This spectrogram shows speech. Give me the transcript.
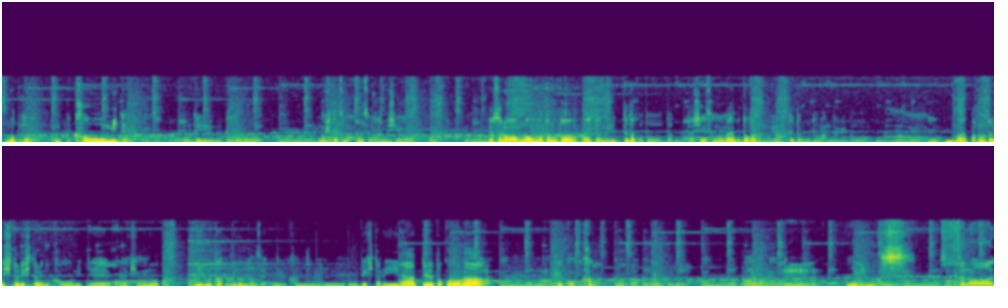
そのもっと本当に顔を見てっていうところをもう一つのコンセプトにしよう。でそれをもともとアイキャンが言ってたことだったしそのライブとかでもやってたことなんだけどまあ、やっぱ本当に一人一人の顔を見てこれ君のに歌ってるんだぜっていう感じにできたらいいなっていうところが結構各楽曲に現れております、その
